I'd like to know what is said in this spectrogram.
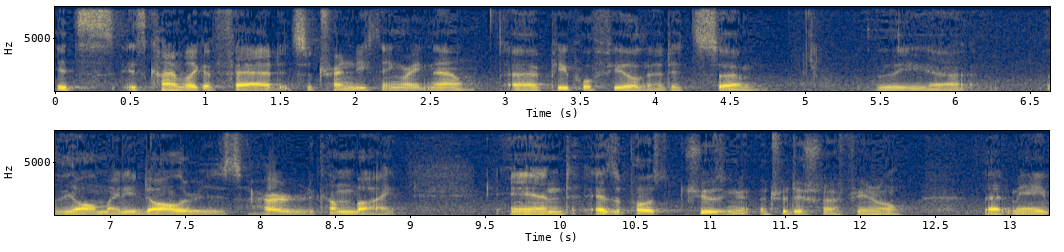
It's, it's kind of like a fad. It's a trendy thing right now. Uh, people feel that it's um, the, uh, the almighty dollar is harder to come by. And as opposed to choosing a, traditional funeral that may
